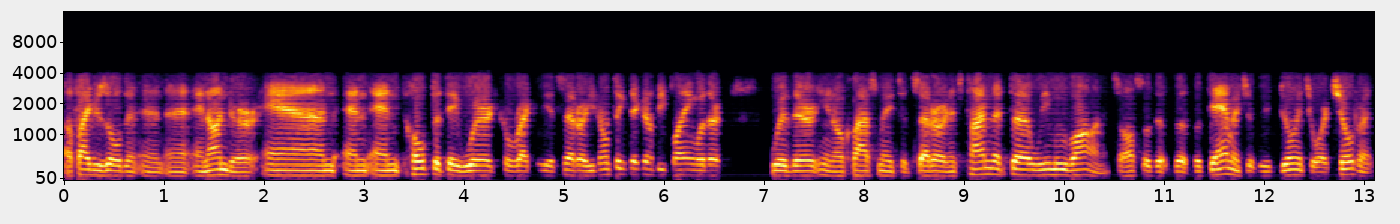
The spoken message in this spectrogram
uh, five years old and, and, and under, and and and hope that they wear it correctly, et cetera? You don't think they're going to be playing with their with their you know classmates, et cetera? And it's time that uh, we move on. It's also the, the the damage that we're doing to our children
